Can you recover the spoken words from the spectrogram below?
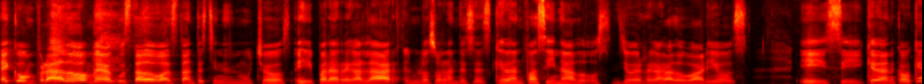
he comprado. Me han gustado bastante. Tienen muchos. Y para regalar, los holandeses quedan fascinados. Yo he regalado varios. Y sí, quedan como que,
